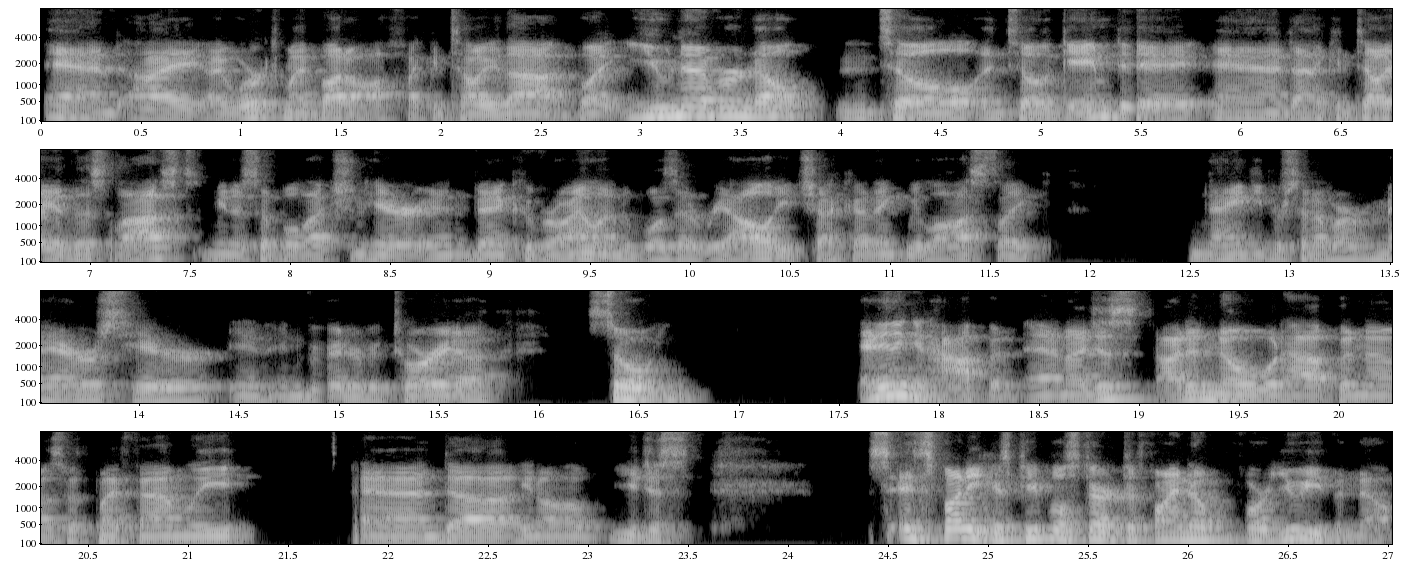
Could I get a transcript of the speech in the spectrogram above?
and I, I worked my butt off. I can tell you that, but you never know until until game day. And I can tell you this last municipal election here in Vancouver Island was a reality check. I think we lost like 90% of our mayors here in, in Greater Victoria. So anything can happen. And I just I didn't know what happened. I was with my family and uh, you know, you just it's funny because people start to find out before you even know,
